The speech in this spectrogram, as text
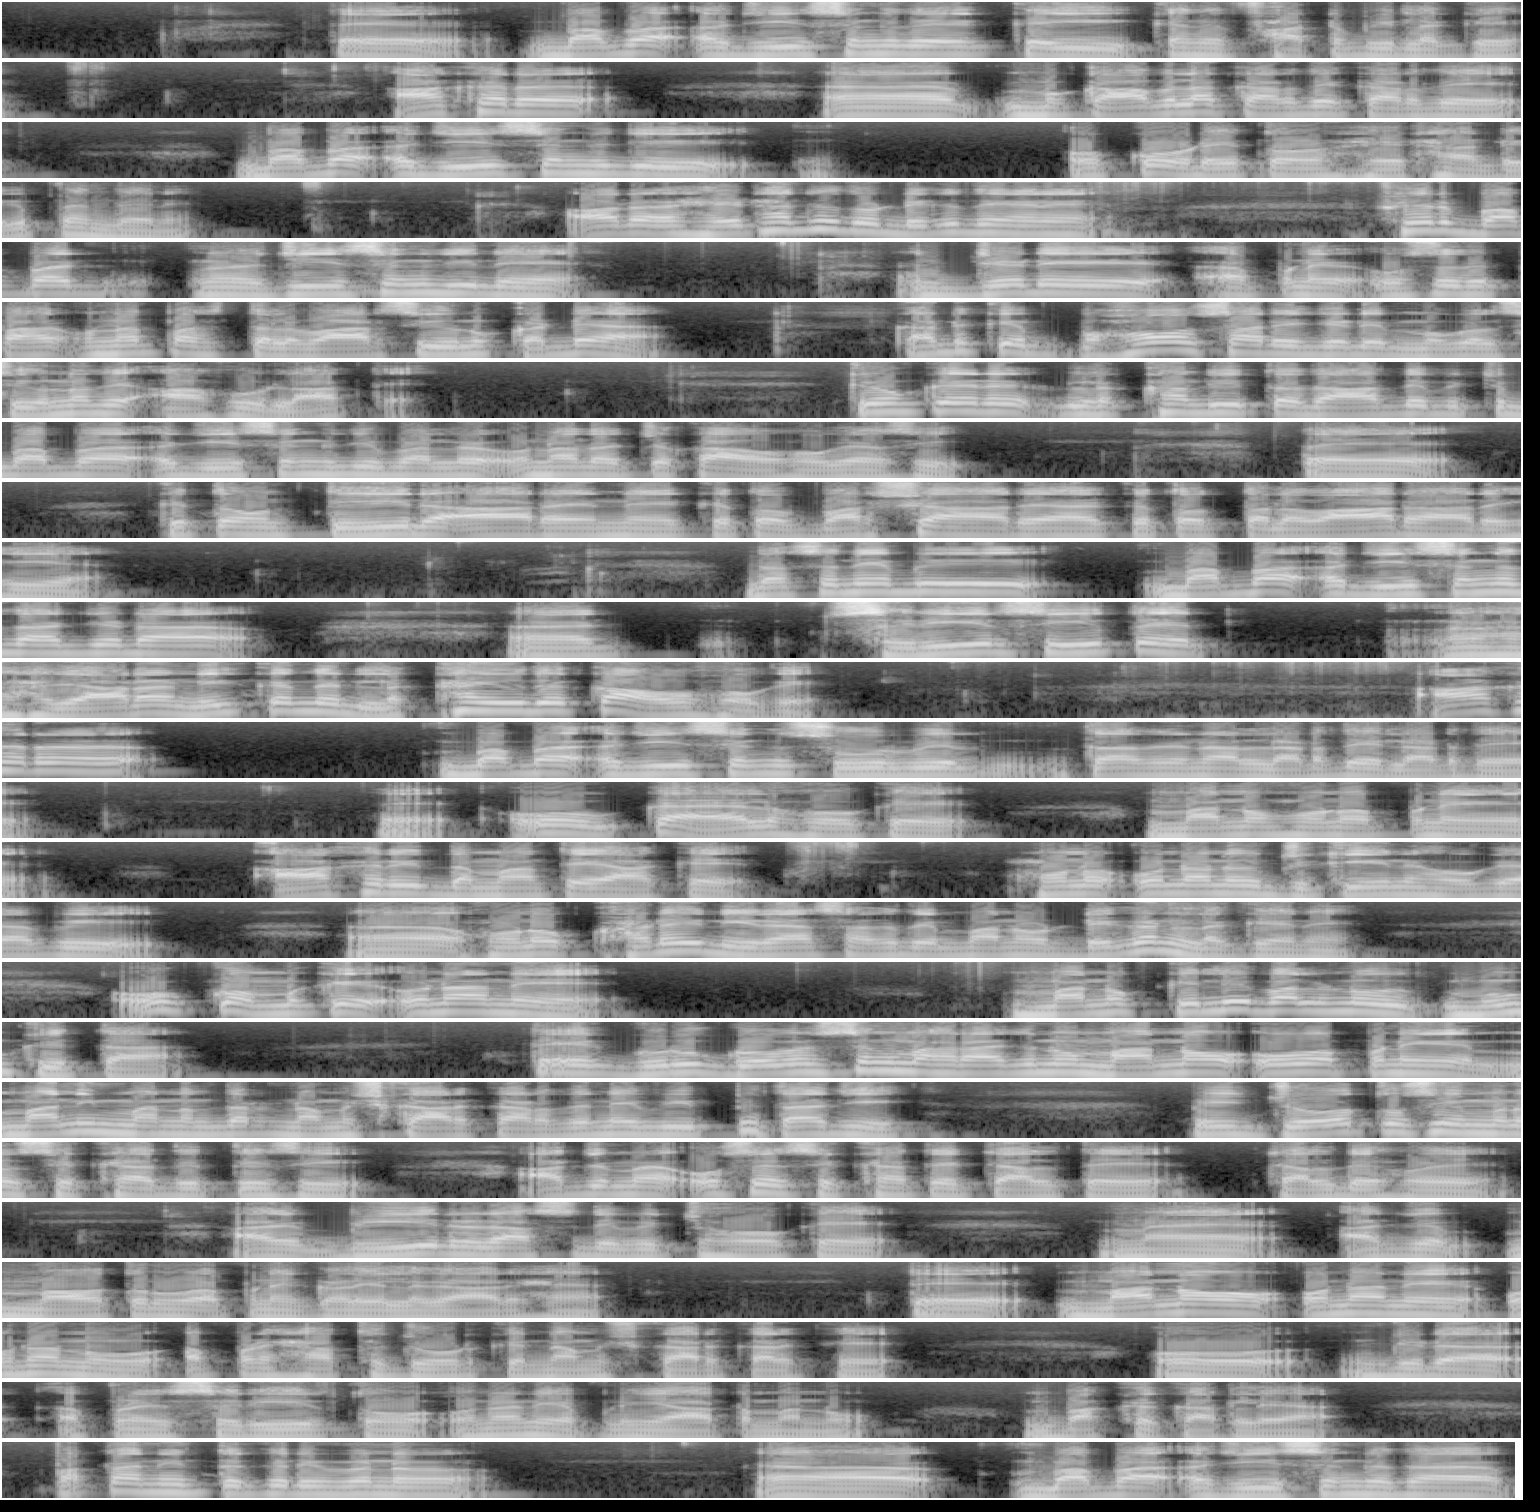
ਤੇ ਬਾਬਾ ਅਜੀਤ ਸਿੰਘ ਦੇ ਕਈ ਕਹਿੰਦੇ ਫੱਟ ਵੀ ਲੱਗੇ। ਆਖਰ ਮੁਕਾਬਲਾ ਕਰਦੇ ਕਰਦੇ ਬਾਬਾ ਅਜੀਤ ਸਿੰਘ ਜੀ ਉਹ ਘੋੜੇ ਤੋਂ ਹੇਠਾਂ ਡਿੱਗ ਪੈਂਦੇ ਨੇ। ਔਰ ਹੇਠਾਂ ਜਦੋਂ ਡਿੱਗਦੇ ਨੇ, ਫਿਰ ਬਾਬਾ ਅਜੀਤ ਸਿੰਘ ਜੀ ਨੇ ਜਿਹੜੇ ਆਪਣੇ ਉਸ ਦੇ ਪਾਸ ਉਹਨਾਂ ਪਾਸ ਤਲਵਾਰ ਸੀ, ਉਹਨੂੰ ਕੱਢਿਆ। ਕੱਢ ਕੇ ਬਹੁਤ ਸਾਰੇ ਜਿਹੜੇ ਮੁਗਲ ਸੀ, ਉਹਨਾਂ ਦੇ ਆਹੂ ਲਾਤੇ। ਕਿਉਂਕਿ ਲੱਖਾਂ ਦੀ ਤਾਦਾਦ ਦੇ ਵਿੱਚ ਬਾਬਾ ਅਜੀਤ ਸਿੰਘ ਜੀ ਵੱਲ ਉਹਨਾਂ ਦਾ ਝੁਕਾਅ ਹੋ ਗਿਆ ਸੀ। ਤੇ ਕਿਤੋਂ ਤੀਰ ਆ ਰਹੇ ਨੇ, ਕਿਤੋਂ ਵਰਸ਼ਾ ਆ ਰਿਹਾ, ਕਿਤੋਂ ਤਲਵਾਰ ਆ ਰਹੀ ਹੈ। ਦੱਸਦੇ ਵੀ ਬਾਬਾ ਅਜੀਤ ਸਿੰਘ ਦਾ ਜਿਹੜਾ ਸਰੀਰ ਸੀ, ਉਹ ਤੇ ਹਜ਼ਾਰਾਂ ਨਹੀਂ, ਕਹਿੰਦੇ ਲੱਖਾਂ ਹੀ ਉਹਦੇ ਘਾਓ ਹੋ ਗਏ। ਆਖਰ ਬਾਬਾ ਅਜੀਤ ਸਿੰਘ ਸੂਰਬੀਰਤਾ ਦੇ ਨਾਲ ਲੜਦੇ ਲੜਦੇ ਤੇ ਉਹ ਘਾਇਲ ਹੋ ਕੇ ਮਨ ਹੁਣ ਆਪਣੇ ਆਖਰੀ ਦਮਾਂ ਤੇ ਆ ਕੇ ਹੁਣ ਉਹਨਾਂ ਨੂੰ ਯਕੀਨ ਹੋ ਗਿਆ ਵੀ ਹੁਣ ਉਹ ਖੜੇ ਨਹੀਂ ਰਹਿ ਸਕਦੇ, ਮਨ ਉਹ ਡਿੱਗਣ ਲੱਗੇ ਨੇ। ਉਹ ਘੁੰਮ ਕੇ ਉਹਨਾਂ ਨੇ ਮਾਨੋ ਕਿਲੇ ਵੱਲ ਨੂੰ ਮੂੰਹ ਕੀਤਾ ਤੇ ਗੁਰੂ ਗੋਬਿੰਦ ਸਿੰਘ ਮਹਾਰਾਜ ਨੂੰ ਮਾਨੋ ਉਹ ਆਪਣੇ ਮਨ ਹੀ ਮਨ ਅੰਦਰ ਨਮਸਕਾਰ ਕਰਦੇ ਨੇ ਵੀ, ਪਿਤਾ ਜੀ, ਵੀ ਜੋ ਤੁਸੀਂ ਮੈਨੂੰ ਸਿੱਖਿਆ ਦਿੱਤੀ ਸੀ, ਅੱਜ ਮੈਂ ਉਸੇ ਸਿੱਖਿਆ ਤੇ ਚੱਲਤੇ, ਚੱਲਦੇ ਹੋਏ, ਅੱਜ ਵੀਰ ਰਸ ਦੇ ਵਿੱਚ ਹੋ ਕੇ ਮੈਂ ਅੱਜ ਮੌਤ ਨੂੰ ਆਪਣੇ ਗਲੇ ਲਗਾ ਰਿਹਾ ਤੇ ਮਾਨੋ ਉਹਨਾਂ ਨੇ ਉਹਨਾਂ ਨੂੰ ਆਪਣੇ ਹੱਥ ਜੋੜ ਕੇ ਨਮਸਕਾਰ ਕਰਕੇ ਉਹ ਜਿਹੜਾ ਆਪਣੇ ਸਰੀਰ ਤੋਂ ਉਹਨਾਂ ਨੇ ਆਪਣੀ ਆਤਮਾ ਨੂੰ ਵੱਖ ਕਰ ਲਿਆ। ਪਤਾ ਨਹੀਂ ਤਕਰੀਬਨ ਬਾਬਾ ਅਜੀਤ ਸਿੰਘ ਦਾ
